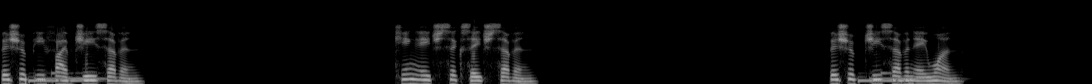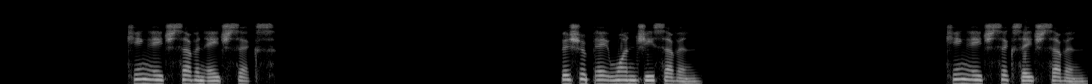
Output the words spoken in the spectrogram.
Bishop e5 g7. King h6 h7. Bishop g7 a1. King h7 h6. Bishop a1 g7. King h6 h7.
